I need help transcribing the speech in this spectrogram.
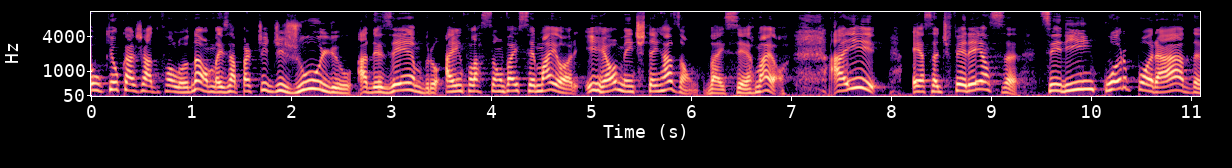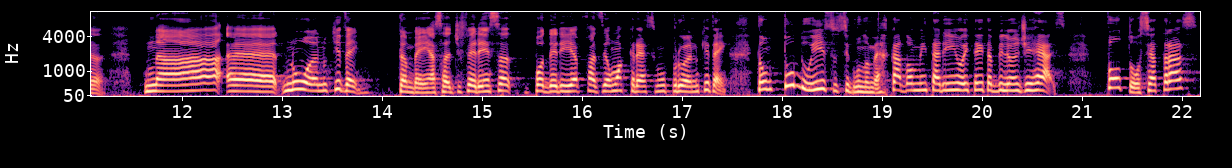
o que o Cajado falou, não, mas a partir de julho a dezembro a inflação vai ser maior. E realmente tem razão, vai ser maior. Aí essa diferença seria incorporada na, é, no ano que vem também essa diferença poderia fazer um acréscimo para o ano que vem. Então, tudo isso, segundo o mercado, aumentaria em 80 bilhões de reais. Voltou-se atrás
